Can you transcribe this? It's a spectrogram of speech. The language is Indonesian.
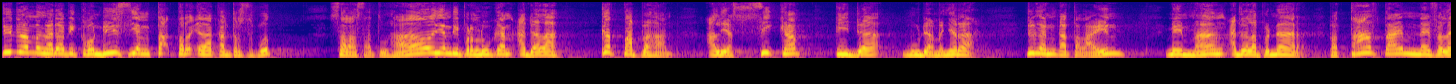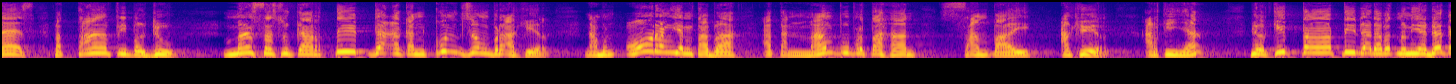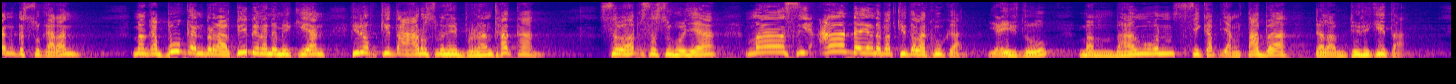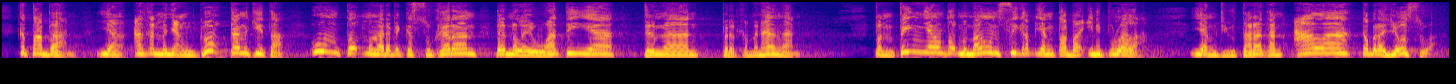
Di dalam menghadapi kondisi yang tak terelakkan tersebut, salah satu hal yang diperlukan adalah ketabahan alias sikap tidak mudah menyerah. Dengan kata lain, memang adalah benar. But tough time never lasts, but tough people do. Masa sukar tidak akan kunjung berakhir. Namun orang yang tabah akan mampu bertahan sampai akhir. Artinya, bila kita tidak dapat meniadakan kesukaran, maka bukan berarti dengan demikian hidup kita harus menjadi berantakan. Sebab sesungguhnya masih ada yang dapat kita lakukan, yaitu membangun sikap yang tabah dalam diri kita. Ketabahan yang akan menyanggupkan kita untuk menghadapi kesukaran dan melewatinya dengan berkemenangan. Pentingnya untuk membangun sikap yang tabah ini pula lah yang diutarakan Allah kepada Yosua.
